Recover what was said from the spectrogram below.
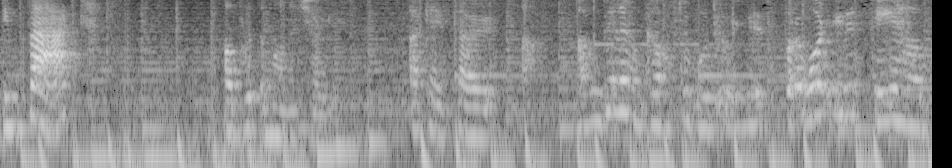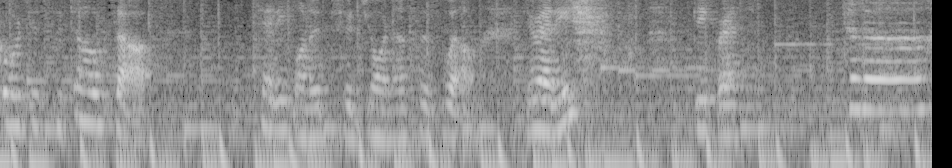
In fact, I'll put them on and show you. Okay, so uh, I'm a bit uncomfortable doing this, but I want you to see how gorgeous the dogs are. Teddy wanted to join us as well. You ready? Deep breath. Ta-da!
